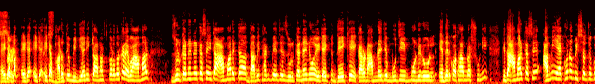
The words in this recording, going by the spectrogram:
হ্যাঁ এটা এটা এটা ভারতীয় মিডিয়ারই একটু আনাউন্স করা দরকার এবং আমার জুলকারনাইনের কাছে এটা আমার একটা দাবি থাকবে যে জুলকারনাইনও এটা একটু দেখে, কারণ আমরা যে মুজিব, মনিরুল, এদের কথা আমরা শুনি, কিন্তু আমার কাছে আমি এখনও বিশ্বাসযোগ্য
